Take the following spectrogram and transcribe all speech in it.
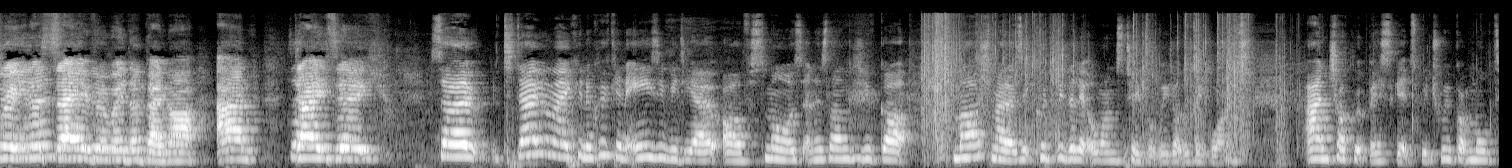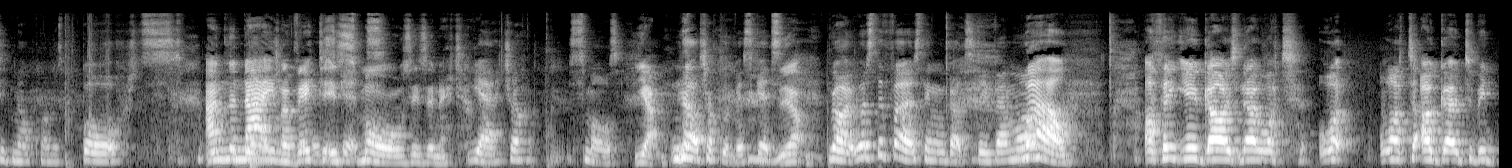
sweet and savoury with a Benoit and Daisy. So today we're making a quick and easy video of s'mores, and as long as you've got marshmallows, it could be the little ones too, but we got the big ones, and chocolate biscuits, which we've got malted milk ones, but And the could be our name of chocolate it is biscuits. Smalls, isn't it? yeah, chocolate s'mores, Yeah. not chocolate biscuits. Yeah. Right, what's the first thing we've got to do, Ben? Well, I think you guys know what what what I'm going to be.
